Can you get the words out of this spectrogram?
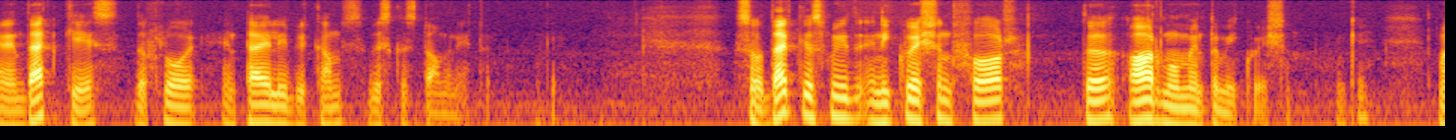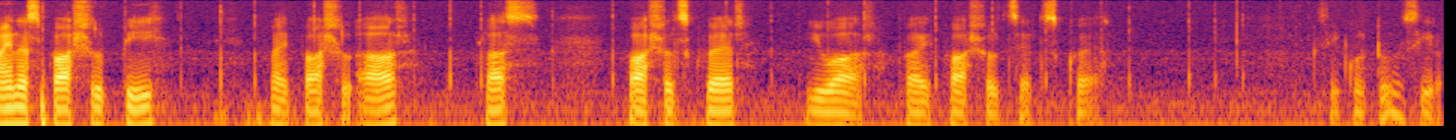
and in that case the flow entirely becomes viscous dominated. Okay. So, that gives me an equation for the r momentum equation okay, minus partial p by partial r plus partial square u r by partial z square equal to 0.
